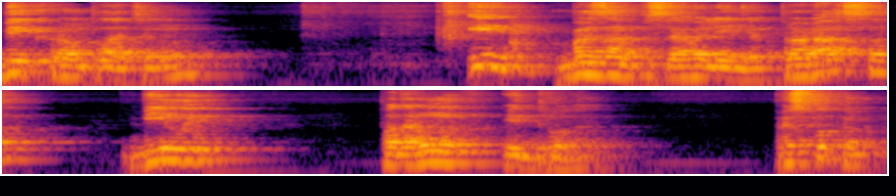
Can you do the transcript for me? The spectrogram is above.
Big Chrome Platinum і бальзам після гоління Прорасо, білий подарунок від друга. Приступимо.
